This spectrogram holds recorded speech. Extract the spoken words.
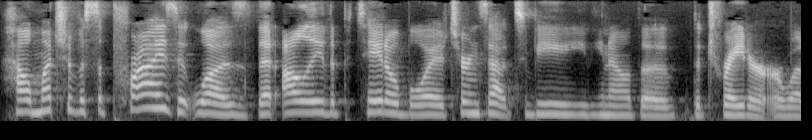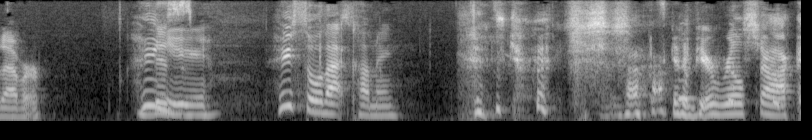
how much of a surprise it was that Ollie the potato boy turns out to be, you know, the the traitor or whatever. Who This is- knew? Who saw that coming? It's going to be a real shock.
